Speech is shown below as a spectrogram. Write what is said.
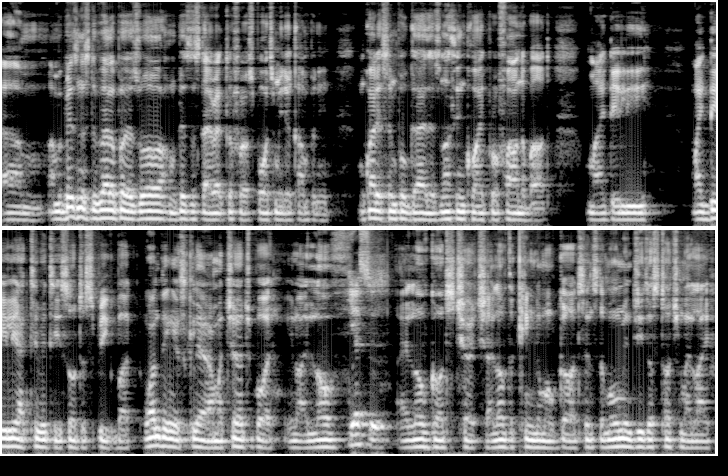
Um, I'm a business developer as well. I'm a business director for a sports media company. I'm quite a simple guy. There's nothing quite profound about my daily my daily activities, so to speak. But one thing is clear: I'm a church boy. You know, I love Yes, so I love God's church. I love the kingdom of God. Since the moment Jesus touched my life,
